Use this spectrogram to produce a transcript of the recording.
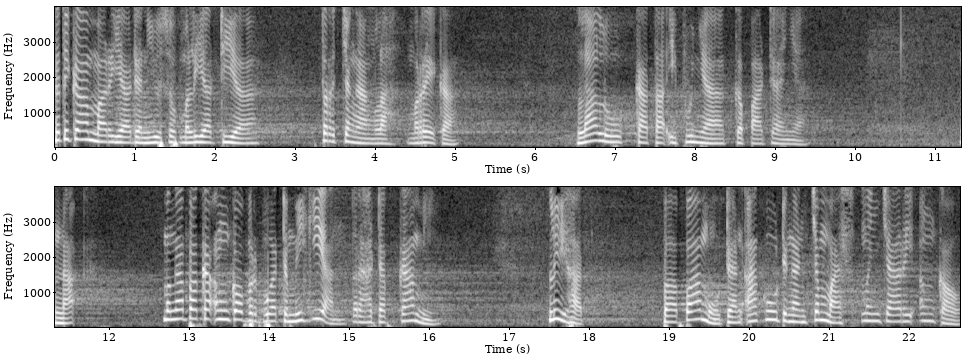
Ketika Maria dan Yusuf melihat dia, tercenganglah mereka. Lalu kata ibunya kepadanya, "Nak, mengapakah engkau berbuat demikian terhadap kami? Lihat, bapamu dan aku dengan cemas mencari engkau."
